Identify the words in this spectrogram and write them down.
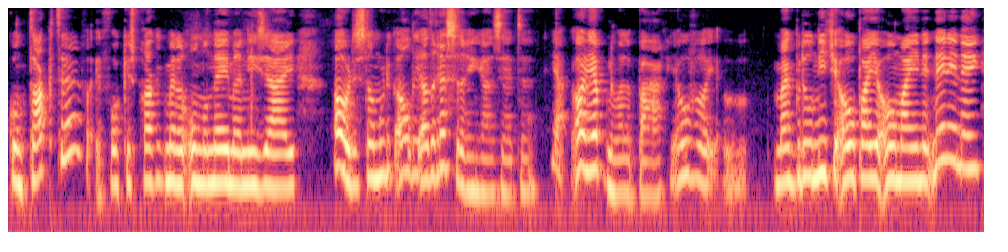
contacten. Vorige keer sprak ik met een ondernemer en die zei: Oh, dus dan moet ik al die adressen erin gaan zetten. Ja, oh, die heb ik nog wel een paar. Ja, hoeveel? Maar ik bedoel niet je opa, je oma, je. Nee, nee, nee.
